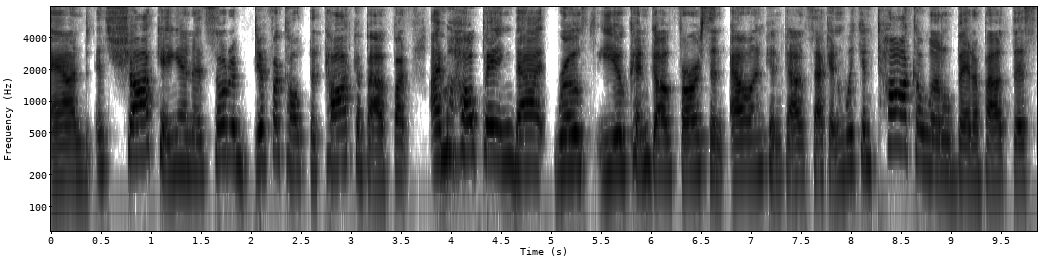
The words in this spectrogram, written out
And it's shocking and it's sort of difficult to talk about. But I'm hoping that Ruth, you can go first and Ellen can go second. We can talk a little bit about this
